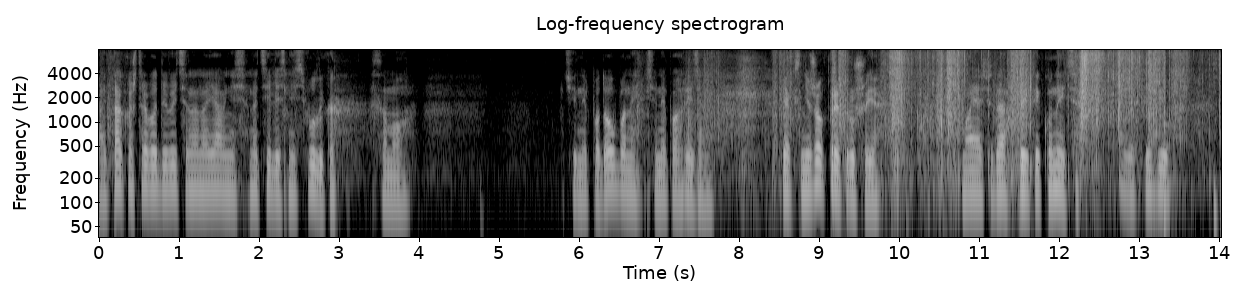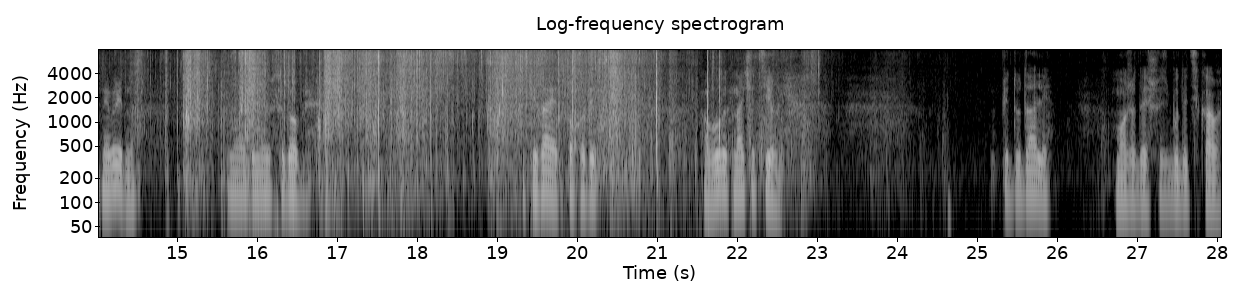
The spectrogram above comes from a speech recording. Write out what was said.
А й також треба дивитися на наявність, на цілісність вулика самого. Чи не подовбаний, чи не погризаний. Як сніжок притрушує, має сюди прийти куниця, але слідів не видно. Тому я думаю все добре. Тільки заяць походив. А вулик наче цілий. Піду далі. Може десь щось буде цікаве.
